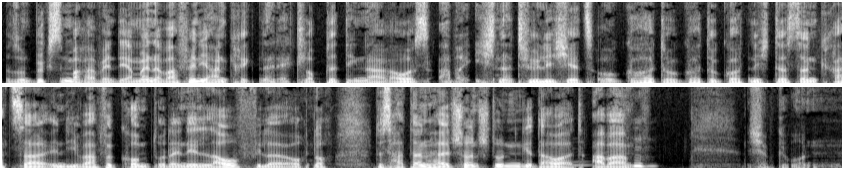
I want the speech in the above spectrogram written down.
so ein Büchsenmacher, wenn der meine Waffe in die Hand kriegt, na, der kloppt das Ding da raus. Aber ich natürlich jetzt, oh Gott, oh Gott, oh Gott, nicht, dass dann Kratzer in die Waffe kommt oder in den Lauf vielleicht auch noch. Das hat dann halt schon Stunden gedauert. Aber ich habe gewonnen.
